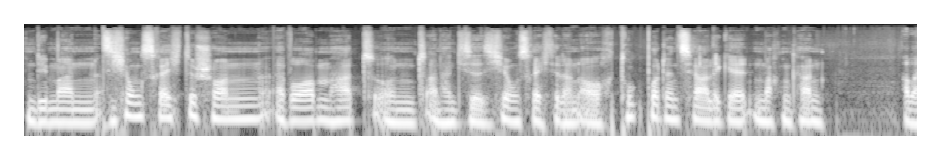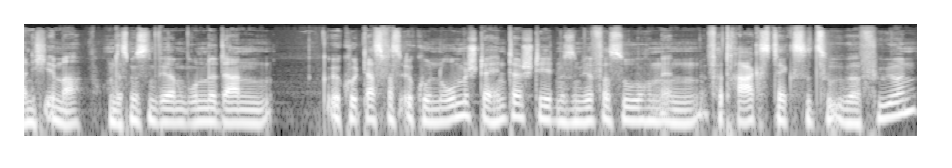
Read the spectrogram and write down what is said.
indem man Sicherungsrechte schon erworben hat und anhand dieser Sicherungsrechte dann auch Druckpotenziale geltend machen kann. Aber nicht immer. Und das müssen wir im Grunde dann das, was ökonomisch dahinter steht, müssen wir versuchen, in Vertragstexte zu überführen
